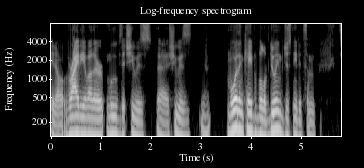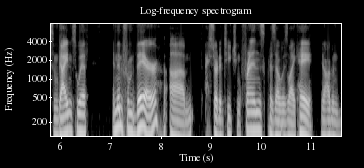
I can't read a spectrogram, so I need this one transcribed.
you know a variety of other moves that she was uh, she was more than capable of doing, just needed some some guidance with. And then from there, um, I started teaching friends because I was like, hey, you know, I've been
